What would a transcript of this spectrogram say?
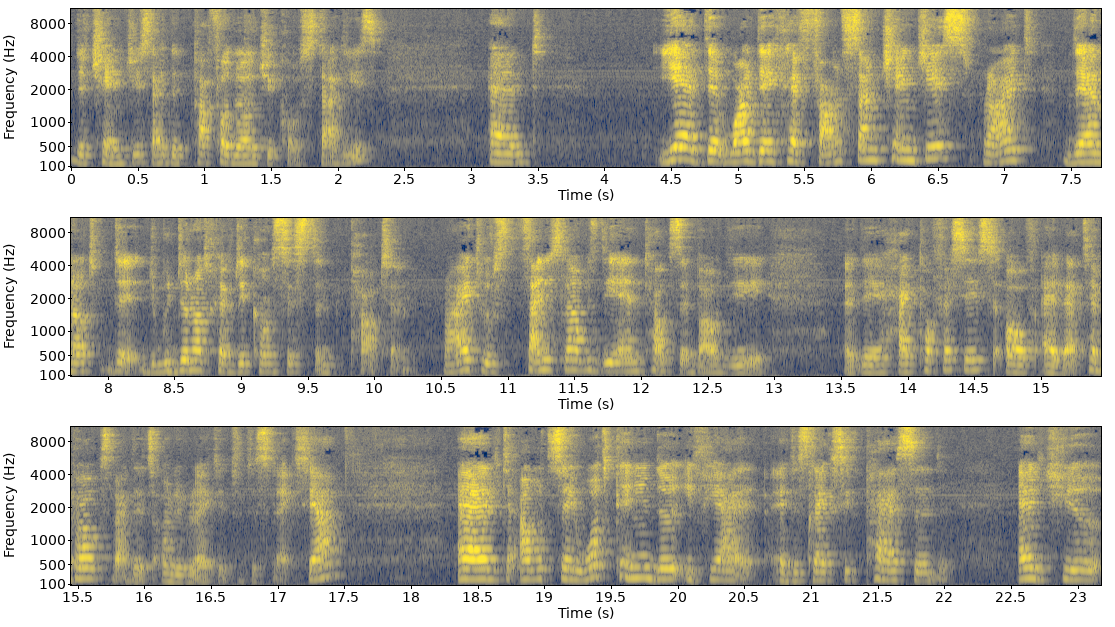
the changes, like the pathological studies, and yeah, while they have found some changes, right, they are not. We do not have the consistent pattern, right? With Stanislaw Dehaene talks about the uh, the hypothesis of a letterbox, but it's only related to dyslexia and I would say, what can you do if you are a dyslexic person and you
